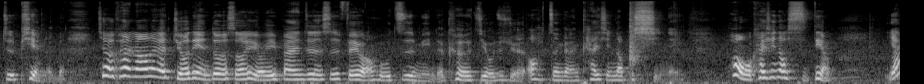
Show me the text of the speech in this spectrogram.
就是骗人的。结果看到那个九点多的时候有一班真的是飞往胡志明的客机，我就觉得哦，整个人开心到不行哎、换我开心到死掉，呀！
